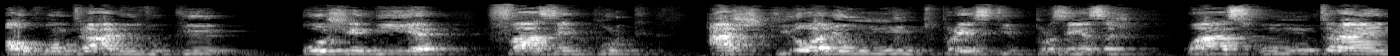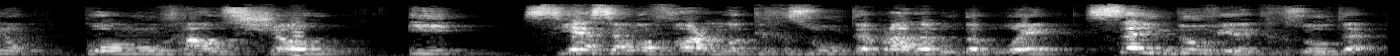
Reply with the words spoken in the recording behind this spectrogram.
ao contrário do que hoje em dia fazem, porque acho que olham muito para esse tipo de presenças quase como um treino, como um house show e se essa é uma fórmula que resulta para a WWE, sem dúvida que resulta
